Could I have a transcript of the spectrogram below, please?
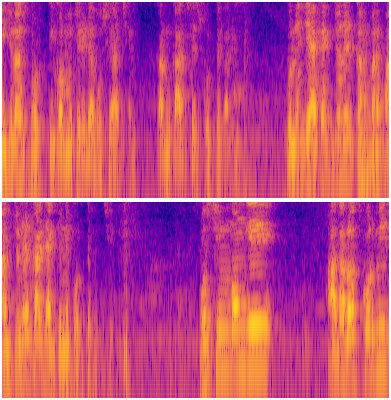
এই জেলাস ভর্তি কর্মচারীরা বসে আছেন, কারণ কাজ শেষ করতে পারেন। বললেন যে এক একজনের মানে পাঁচজনের কাজ একজনে করতে হচ্ছে। পশ্চিমবঙ্গে আদালত কর্মীর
